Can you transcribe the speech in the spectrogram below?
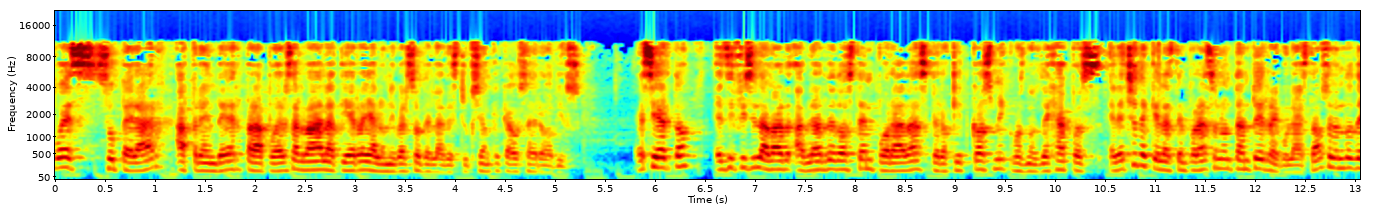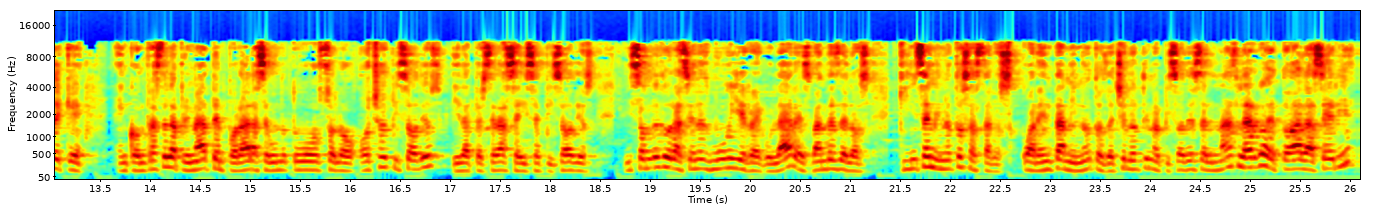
pues superar, aprender para poder salvar a la Tierra y al universo de la destrucción que causa Herodius. Es cierto, es difícil hablar, de dos temporadas, pero Kid Cosmic pues, nos deja pues el hecho de que las temporadas son un tanto irregulares. Estamos hablando de que en contraste la primera temporada, la segunda tuvo solo ocho episodios y la tercera seis episodios. Y son de duraciones muy irregulares, van desde los 15 minutos hasta los 40 minutos. De hecho el último episodio es el más largo de toda la serie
